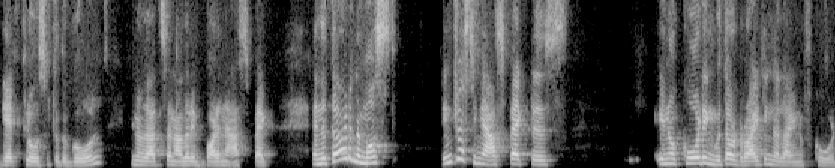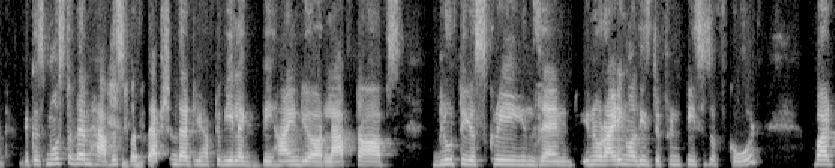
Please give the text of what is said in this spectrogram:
get closer to the goal. You know, that's another important aspect. And the third and the most interesting aspect is you know coding without writing a line of code because most of them have this perception that you have to be like behind your laptops glued to your screens and you know writing all these different pieces of code. But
